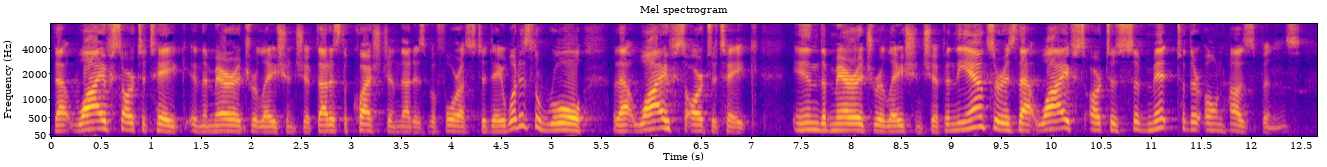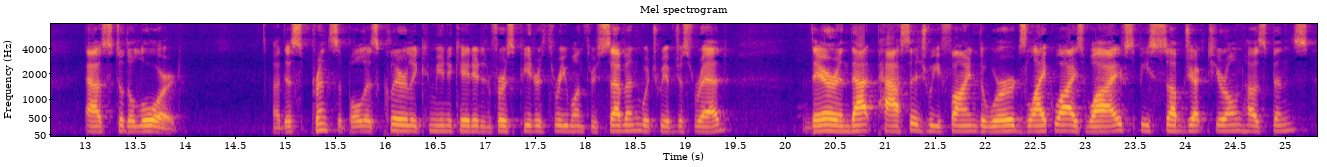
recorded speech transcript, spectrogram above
that wives are to take in the marriage relationship? That is the question that is before us today. What is the role that wives are to take in the marriage relationship? And the answer is that wives are to submit to their own husbands as to the Lord. Uh, this principle is clearly communicated in 1 Peter 3 1 through 7, which we have just read. There in that passage, we find the words, likewise, wives, be subject to your own husbands,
